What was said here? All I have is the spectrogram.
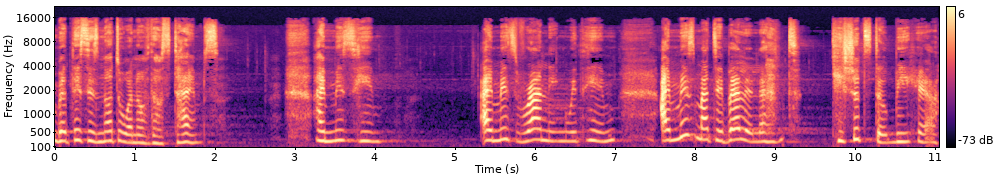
But this is not one of those times. I miss him. I miss running with him. I miss Matabeleland. He should still be here.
